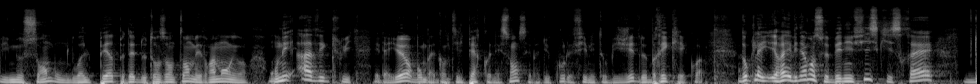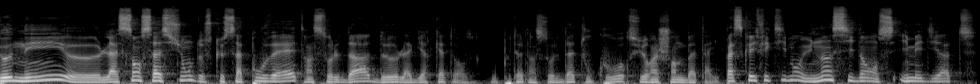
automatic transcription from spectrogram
Il me semble, on doit le perdre peut-être de temps en temps, mais vraiment, on- on est avec lui. Et d'ailleurs, bon, bah, quand il perd connaissance, et bah, du coup, le film est obligé de breaker, quoi. Donc là, il y aurait évidemment ce bénéfice qui serait donner euh, la sensation de ce que ça pouvait être un soldat de la guerre 14, ou peut-être un soldat tout court sur un champ de bataille. Parce qu'effectivement, une incidence immédiate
